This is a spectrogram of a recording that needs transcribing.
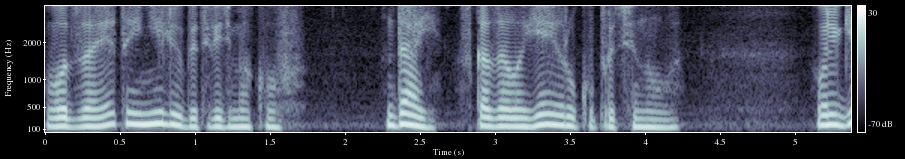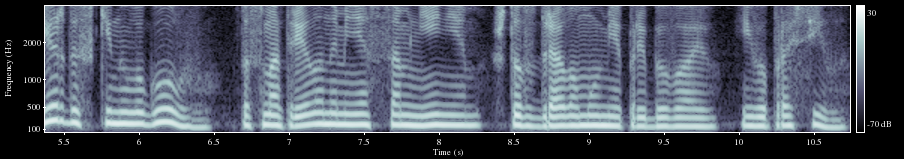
Вот за это и не любят ведьмаков. «Дай», — сказала я и руку протянула. Ольгерда вскинула голову, посмотрела на меня с сомнением, что в здравом уме пребываю, и вопросила.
